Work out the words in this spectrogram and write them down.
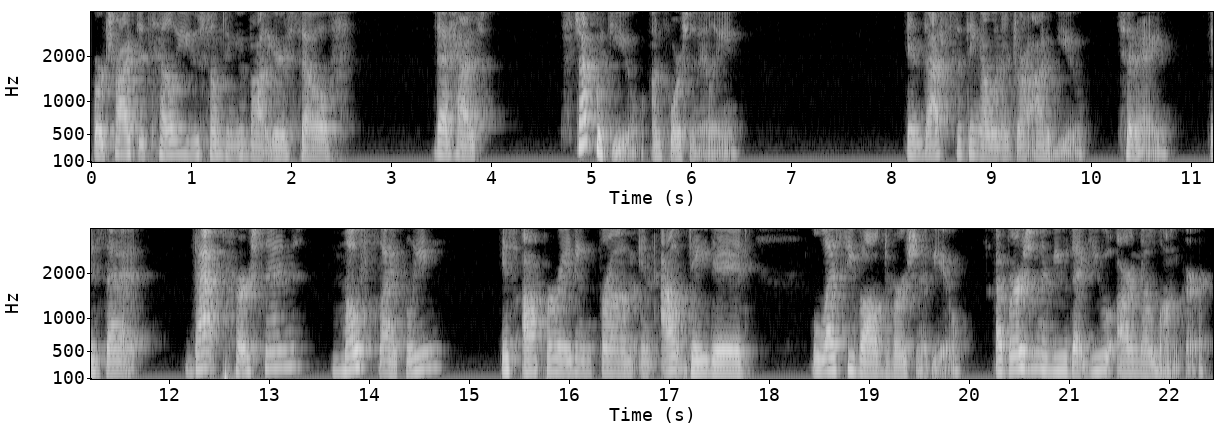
or tried to tell you something about yourself that has stuck with you, unfortunately. And that's the thing I want to draw out of you today is that that person most likely is operating from an outdated, less evolved version of you, a version of you that you are no longer.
